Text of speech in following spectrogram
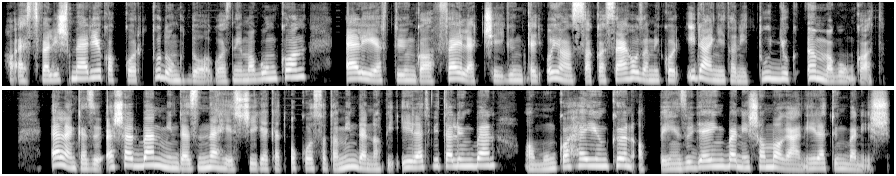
Ha ezt felismerjük, akkor tudunk dolgozni magunkon, elértünk a fejlettségünk egy olyan szakaszához, amikor irányítani tudjuk önmagunkat. Ellenkező esetben mindez nehézségeket okozhat a mindennapi életvitelünkben, a munkahelyünkön, a pénzügyeinkben és a magánéletünkben is.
